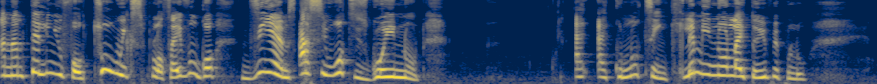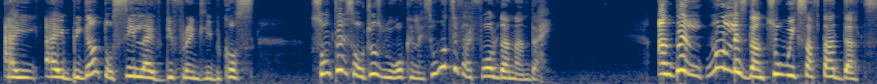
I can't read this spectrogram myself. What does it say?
and i'm telling you for two weeks plus i even got dms asking what is going on i i could not think let me not lie to you people i i began to see life differently because sometimes i'll just be walking like say what if i fall down and die and then not less than two weeks after that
